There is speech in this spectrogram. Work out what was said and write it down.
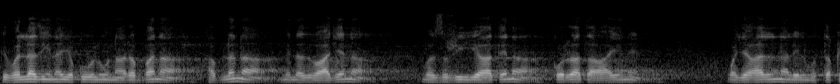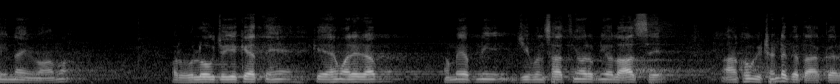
کہ ولہ زینہ یقول ربنا حبلنا من ازواجنا وضریاتنا قرۃ آئین وجعلنا للمتقین امامہ اور وہ لوگ جو یہ کہتے ہیں کہ ہمارے رب، ہمیں اپنی جیون ساتھیوں اور اپنی اولاد سے آنکھوں کی ٹھنڈک عطا کر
